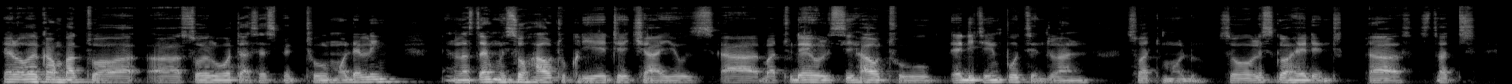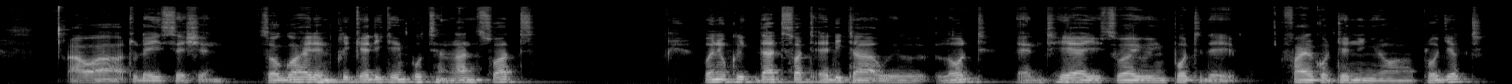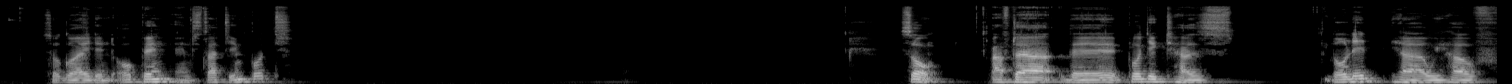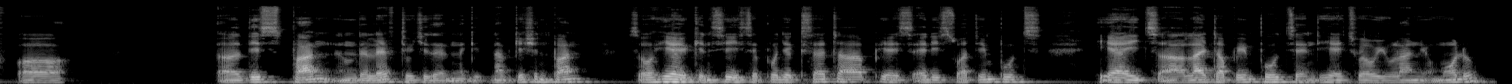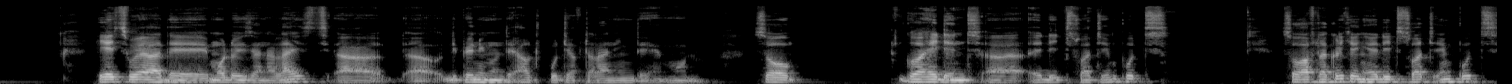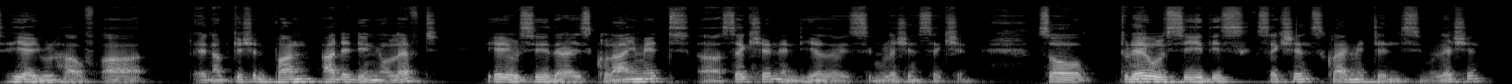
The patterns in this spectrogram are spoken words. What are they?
Hello, welcome back to our uh, soil water assessment tool modeling. And last time we saw how to create HRUs, uh, but today we'll see how to edit inputs and run SWAT model. So let's go ahead and uh, start our today's session. So go ahead and click edit inputs and run SWAT. When you click that, SWAT editor will load and here is where you import the file containing your project so go ahead and open and start import. So after the project has loaded here we have uh, uh, this pan on the left which is a navigation pan. So here you can see it's a project setup. Here is edit SWAT inputs. Here it's uh, light up inputs and here it's where you run your model Here's where the model is analyzed uh, uh, depending on the output after running the model. So go ahead and uh, edit SWAT inputs. So after clicking edit SWAT inputs, here you will have uh, a navigation pan added in your left. Here you'll see there is climate uh, section and here there is simulation section. So today we'll see these sections, climate and simulation.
